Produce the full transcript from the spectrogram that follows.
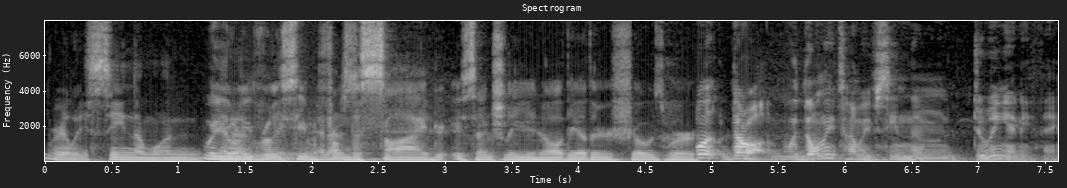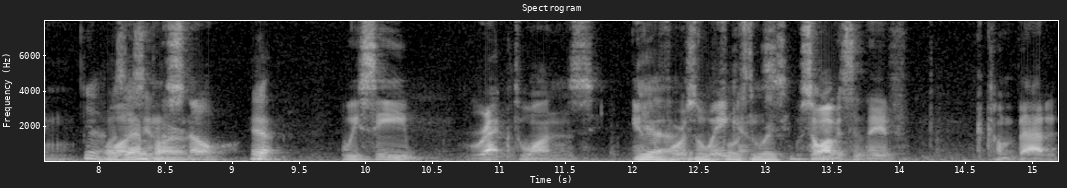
really seen them when. Well, you only a- really see them in a from the side, essentially, in all the other shows where. Well, they're all, well, the only time we've seen them doing anything Yeah. was, Was in the snow. Yeah. We see wrecked ones in Yeah, the Force in The Force Awakens. Awakens. So obviously they've combated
